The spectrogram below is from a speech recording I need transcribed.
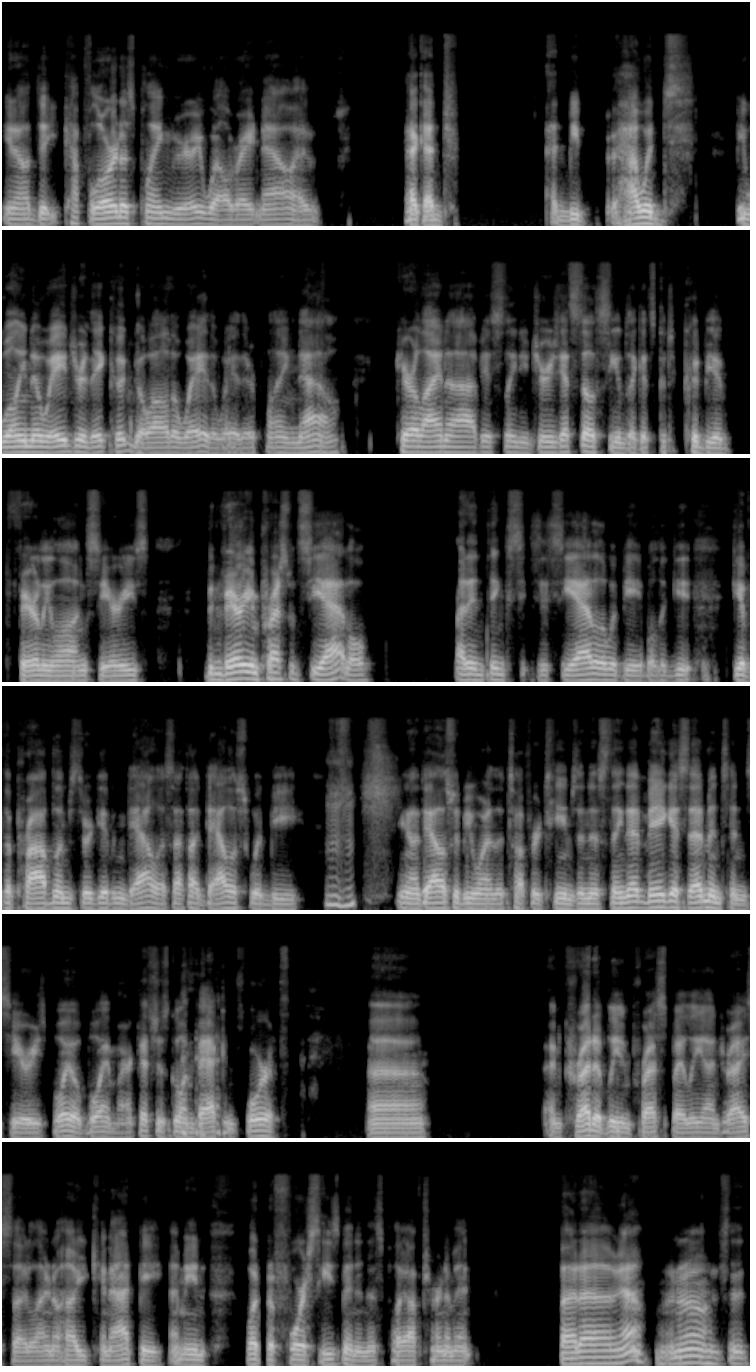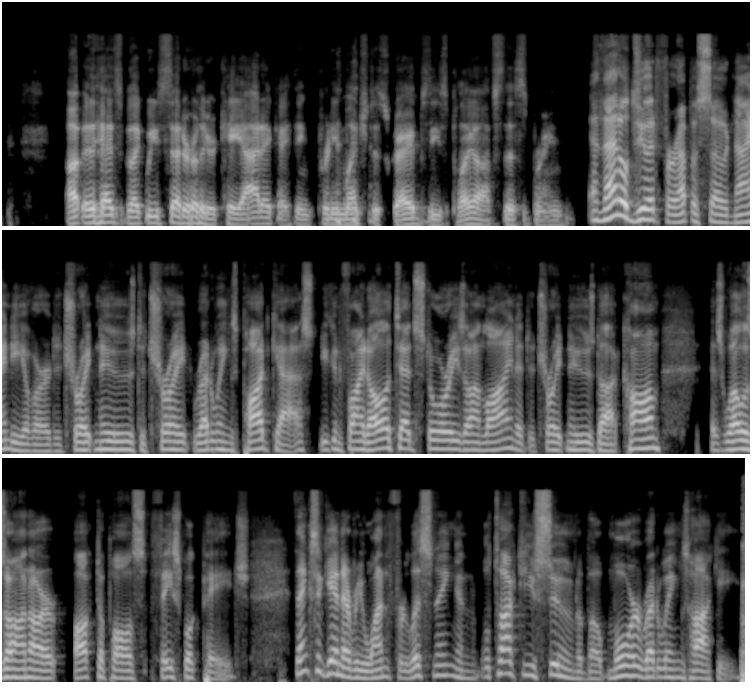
you know, the Florida's playing very well right now. I, heck, I'd, I'd be, how would be willing to wager they could go all the way the way they're playing now. Carolina, obviously, New Jersey. That still seems like it's could be a fairly long series. Been very impressed with Seattle. I didn't think Seattle would be able to give, give the problems they're giving Dallas. I thought Dallas would be Mm-hmm. You know, Dallas would be one of the tougher teams in this thing. That Vegas Edmonton series, boy, oh boy, Mark, that's just going back and forth. Uh, incredibly impressed by Leon Draisaitl. I don't know how you cannot be. I mean, what a force he's been in this playoff tournament. But uh, yeah, I don't know. Uh, it has, like we said earlier, chaotic, I think pretty much describes these playoffs this spring. And that'll do it for episode 90 of our Detroit News, Detroit Red Wings podcast. You can find all of Ted's stories online at DetroitNews.com, as well as on our Octopulse Facebook page. Thanks again, everyone, for listening, and we'll talk to you soon about more Red Wings hockey.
